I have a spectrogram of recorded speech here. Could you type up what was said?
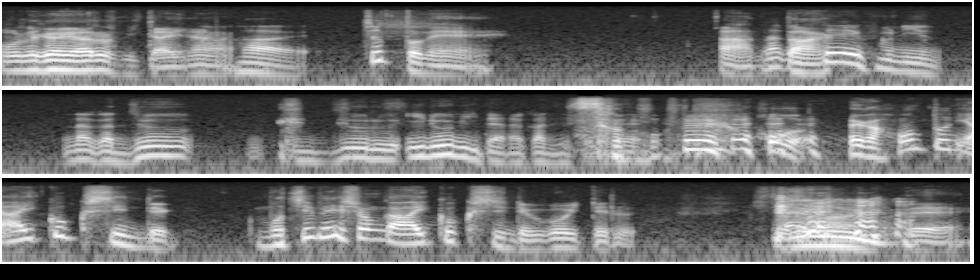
俺がやるみたいな、はい。ちょっとね、あのなんかだ政府になんか準ずるいるみたいな感じですそう。よね。ほぼだから本当に愛国心でモチベーションが愛国心で動いてる人ではあるので。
